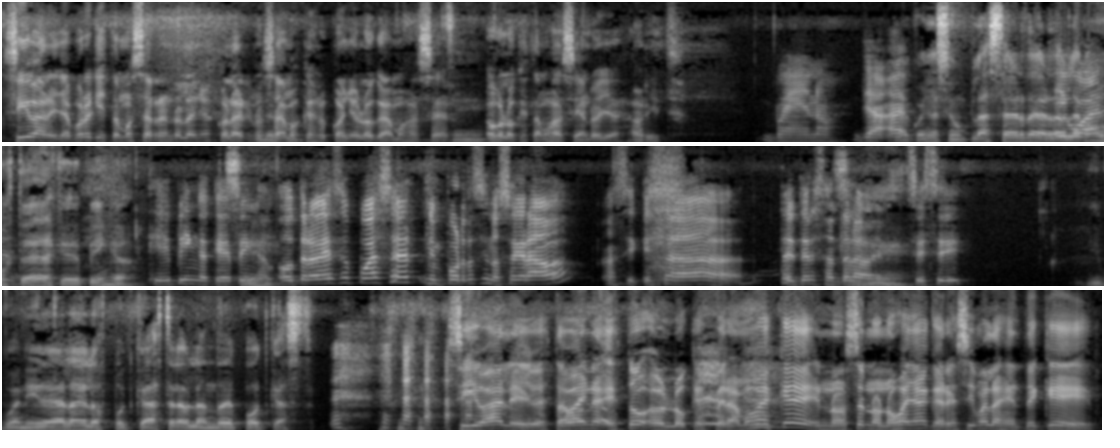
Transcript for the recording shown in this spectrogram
Sí, vale, ya por aquí estamos cerrando el año escolar y no Pero- sabemos qué es lo coño lo que vamos a hacer. Sí. O lo que estamos haciendo ya, ahorita. Bueno, ya. Pero, ah, coño, ha sido un placer de verdad hablar con ustedes. Que de pinga. Qué pinga, qué Sí. pinga. Otra vez se puede hacer, no importa si no se graba. Así que está, está interesante la vaina. Sí, sí. Y buena idea la de los podcasters hablando de podcast. sí, vale, esta vaina, esto lo que esperamos es que no, se, no nos vayan a caer encima la gente que,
